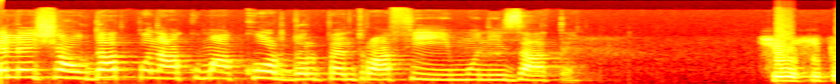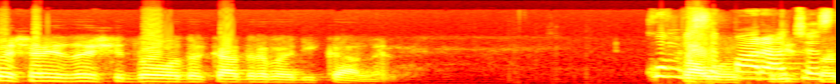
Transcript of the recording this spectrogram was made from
ele și-au dat până acum acordul pentru a fi imunizate? 562 de cadre medicale. Cum vi se pare acest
